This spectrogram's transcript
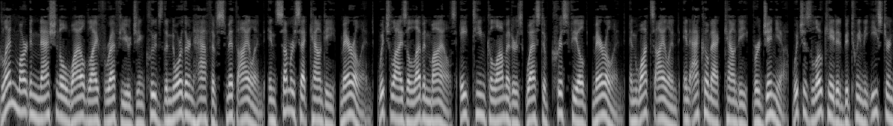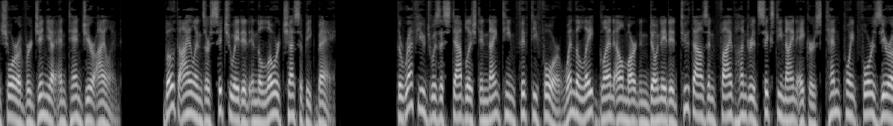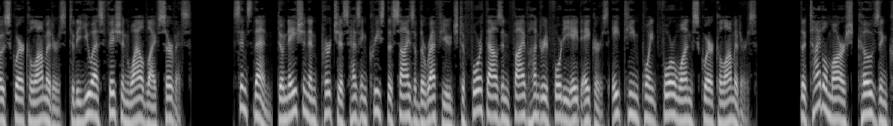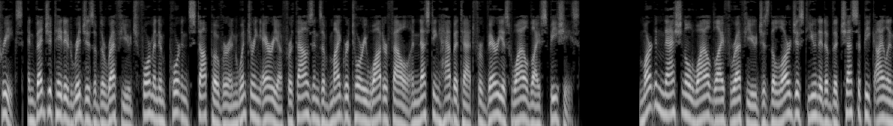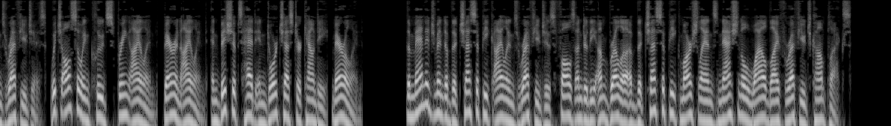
Glenn Martin National Wildlife Refuge includes the northern half of Smith Island in Somerset County, Maryland, which lies 11 miles 18 kilometers west of Crisfield, Maryland, and Watts Island in Accomack County, Virginia, which is located between the eastern shore of Virginia and Tangier Island. Both islands are situated in the lower Chesapeake Bay. The refuge was established in 1954 when the late Glenn L. Martin donated 2,569 acres square kilometers to the U.S. Fish and Wildlife Service. Since then, donation and purchase has increased the size of the refuge to 4,548 acres 18.41 square kilometers. The tidal marsh, coves and creeks, and vegetated ridges of the refuge form an important stopover and wintering area for thousands of migratory waterfowl and nesting habitat for various wildlife species. Martin National Wildlife Refuge is the largest unit of the Chesapeake Islands refuges, which also includes Spring Island, Barren Island, and Bishop's Head in Dorchester County, Maryland. The management of the Chesapeake Islands refuges falls under the umbrella of the Chesapeake Marshlands National Wildlife Refuge Complex.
